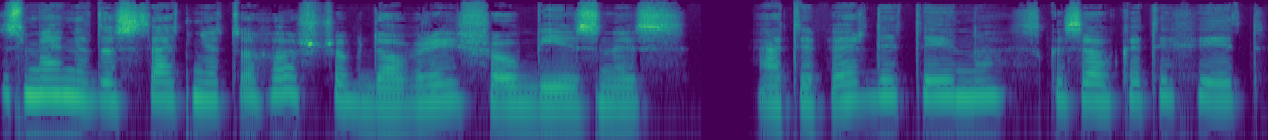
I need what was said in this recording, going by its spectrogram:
З мене достатньо того, щоб добре йшов бізнес. А тепер, дитино, сказав катехит,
